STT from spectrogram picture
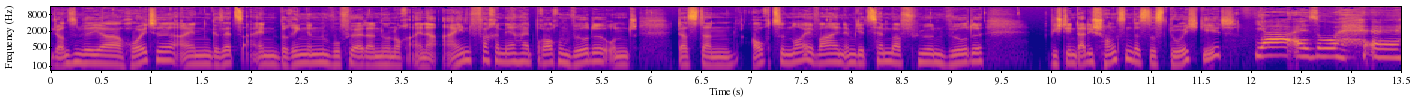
Johnson will ja heute ein Gesetz einbringen, wofür er dann nur noch eine einfache Mehrheit brauchen würde und das dann auch zu Neuwahlen im Dezember führen würde. Wie stehen da die Chancen, dass das durchgeht? Ja, also äh,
